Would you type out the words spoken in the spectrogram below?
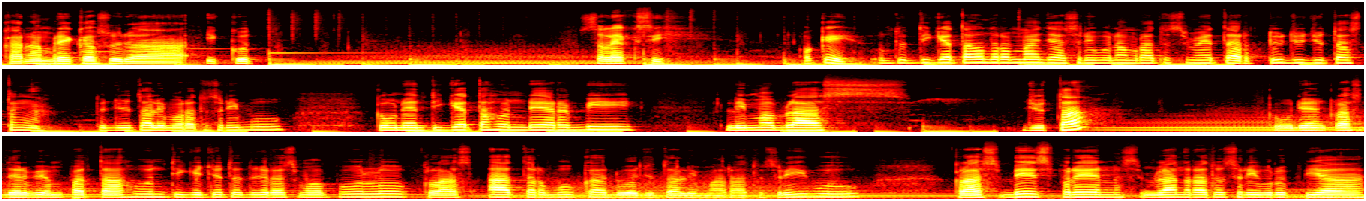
Karena mereka sudah ikut seleksi. Oke untuk tiga tahun remaja 1600 meter 7 juta setengah 7 juta 500 ribu. Kemudian tiga tahun derby 15 juta kemudian kelas derby 4 tahun 3 juta 750 kelas A terbuka 2 juta 500 ribu. Kelas B sprint 900 ribu rupiah.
